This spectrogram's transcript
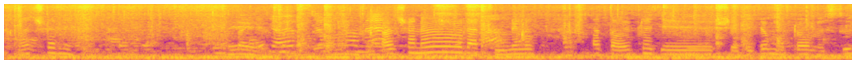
khá cho này khá cho nó đã thủ nên nó nó tới bây giờ sẽ để cho một trâu là xứ.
